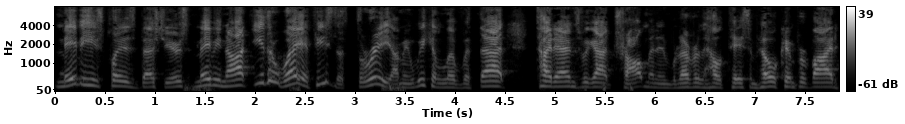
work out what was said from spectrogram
maybe he's played his best years, maybe not. Either way, if he's the three, I mean, we can live with that. Tight ends, we got Trautman and whatever the hell Taysom Hill can provide.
